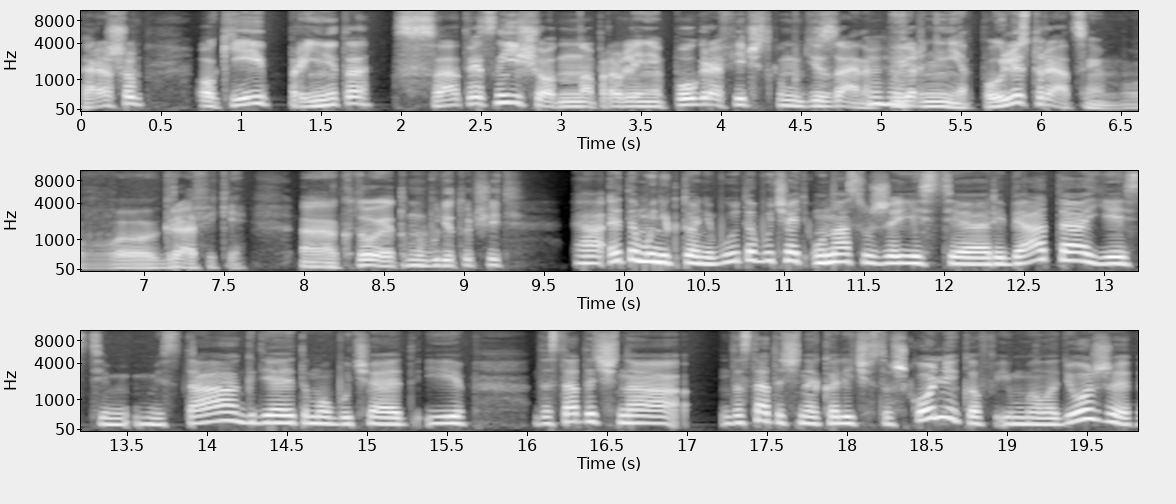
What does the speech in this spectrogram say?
Хорошо, окей, принято. Соответственно, еще одно направление по графическому дизайну. Мгм. Вернее, нет, по иллюстрациям в графике. Э, Кто этому будет учить? А, Этому никто не будет обучать. У нас уже есть э, ребята, есть места, где этому обучают, и достаточно достаточное количество школьников и молодежи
